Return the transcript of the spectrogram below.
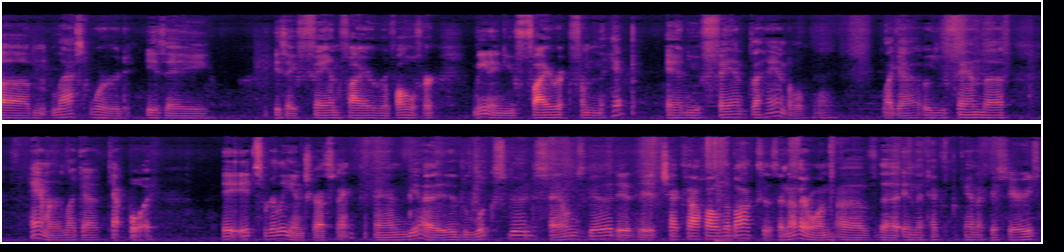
um, Last Word is a is a fan fire revolver, meaning you fire it from the hip and you fan the handle like a oh you fan the hammer like a cowboy it's really interesting. And yeah it looks good sounds good. It, it checks off all the boxes. Another one of the in the tex mechanica series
